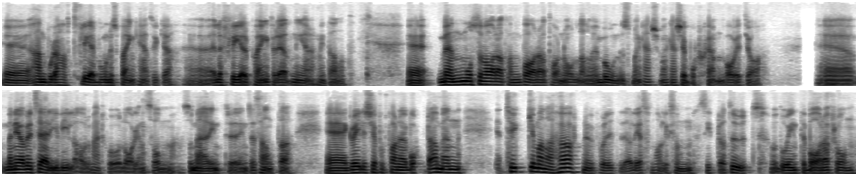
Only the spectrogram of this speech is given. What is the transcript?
Eh, han borde ha haft fler bonuspoäng kan jag tycka, eh, eller fler poäng för räddningar om inte annat. Eh, men måste vara att han bara tar nollan och en bonus, man kanske, man kanske är bortskämd, vad vet jag. Eh, men i övrigt så är det ju Villa av de här två lagen som, som är intressanta. Eh, Grealish är fortfarande borta men jag tycker man har hört nu på lite av det som har liksom sipprat ut och då inte bara från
